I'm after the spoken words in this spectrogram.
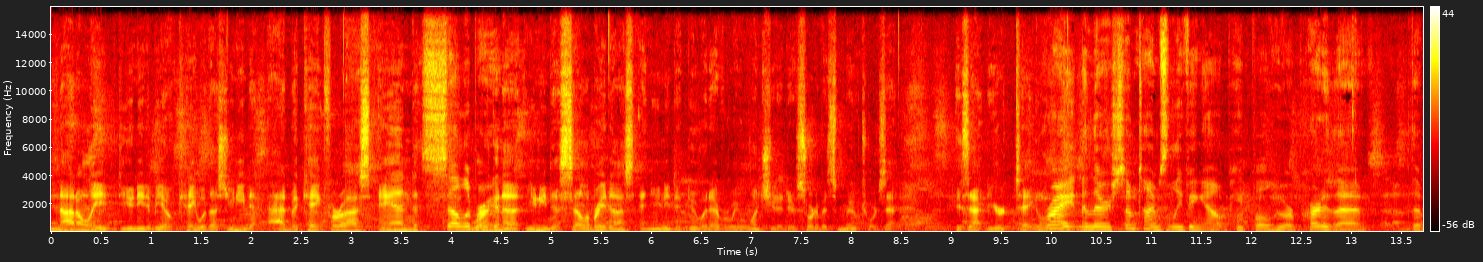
Not only do you need to be okay with us, you need to advocate for us, and Celebrate. We're gonna you need to celebrate us and you need to do whatever we want you to do. Sort of it's moved towards that. Is that your take on? Right, and they're sometimes leaving out people who are part of the the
